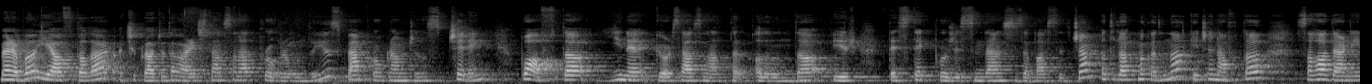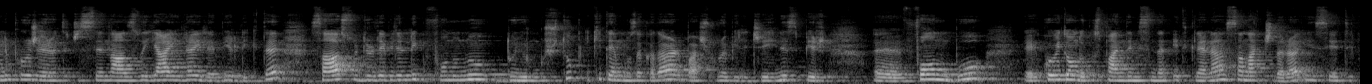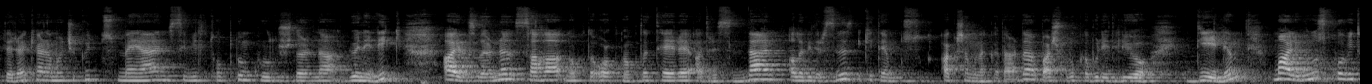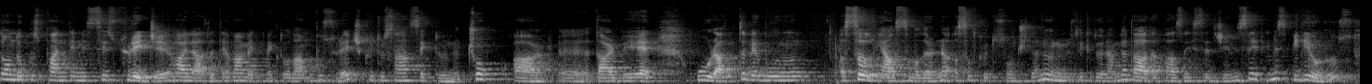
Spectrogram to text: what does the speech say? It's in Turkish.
Merhaba, iyi haftalar. Açık Radyo'da Hariçten Sanat programındayız. Ben programcınız Çelenk. Bu hafta yine görsel sanatlar alanında bir destek projesinden size bahsedeceğim. Hatırlatmak adına geçen hafta Saha Derneği'nin proje yöneticisi Nazlı Yayla ile birlikte Saha Sürdürülebilirlik Fonu'nu duyurmuştuk. 2 Temmuz'a kadar başvurabileceğiniz bir e, fon bu. E, Covid-19 pandemisinden etkilenen sanatçılara, inisiyatiflere, kar amacı gütmeyen sivil toplum kuruluşlarına yönelik ayrıntılarını saha.org.tr adresinden alabilirsiniz. 2 Temmuz akşamına kadar da başvuru kabul ediliyor diyelim. Malumunuz Covid-19 pandemisi süreci hala da devam etmekte olan bu süreç kültür sanat sektörünü çok ağır e, darbeye uğrattı ve bunun asıl yansımalarını, asıl kötü sonuçlarını önümüzdeki dönemde daha da fazla hissedeceğimizi hepimiz biliyoruz.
